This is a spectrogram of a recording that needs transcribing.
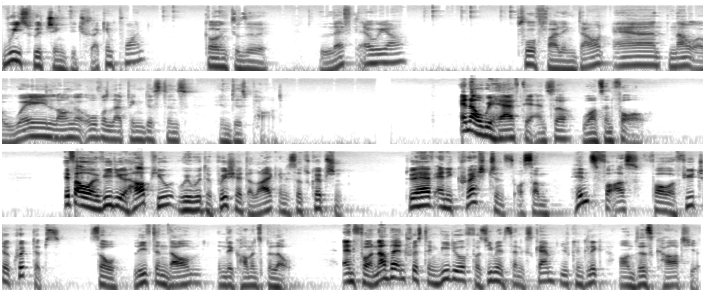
re-switching the tracking point, going to the left area, profiling down and now a way longer overlapping distance in this part. And now we have the answer once and for all. If our video helped you, we would appreciate a like and a subscription. Do you have any questions or some hints for us for our future quick tips? So leave them down in the comments below. And for another interesting video for Siemens NX CAM, you can click on this card here.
